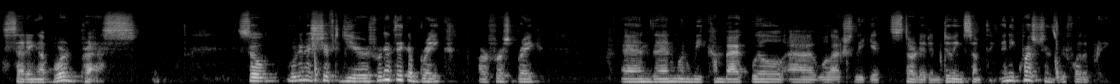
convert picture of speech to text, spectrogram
setting up WordPress. So we're going to shift gears. We're going to take a break, our first break, and then when we come back, we'll, uh, we'll actually get started in doing something. Any questions before the break?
